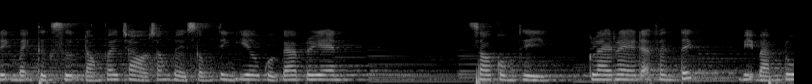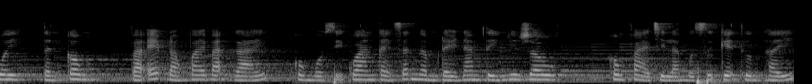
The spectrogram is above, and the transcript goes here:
định mệnh thực sự đóng vai trò trong đời sống tình yêu của Gabriel. Sau cùng thì, Claire đã phân tích, bị bám đuôi, tấn công và ép đóng vai bạn gái cùng một sĩ quan cảnh sát ngầm đầy nam tính như Joe không phải chỉ là một sự kiện thường thấy,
